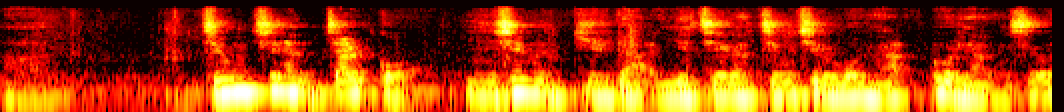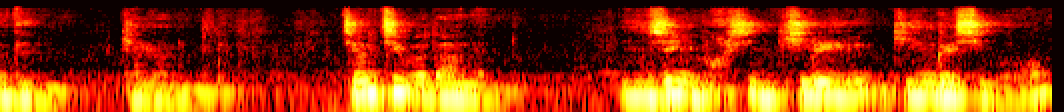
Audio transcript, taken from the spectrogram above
아, 정치는 짧고 인생은 길다. 이게 제가 정치를 오래- 하면서 얻은 결론입니다. 정치보다는 인생이 훨씬 길, 긴 것이고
